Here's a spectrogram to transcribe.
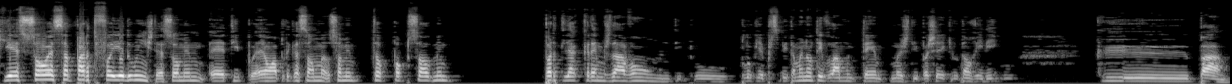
que é só essa parte feia do Insta, é só mesmo, é tipo, é uma aplicação só mesmo para o pessoal mesmo partilhar cremes da Avon, tipo, pelo que eu percebi, também não tive lá muito tempo, mas tipo, achei aquilo tão ridículo que, pá,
